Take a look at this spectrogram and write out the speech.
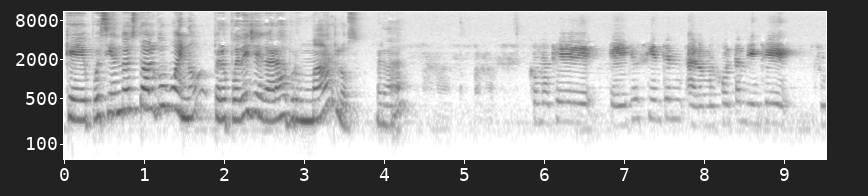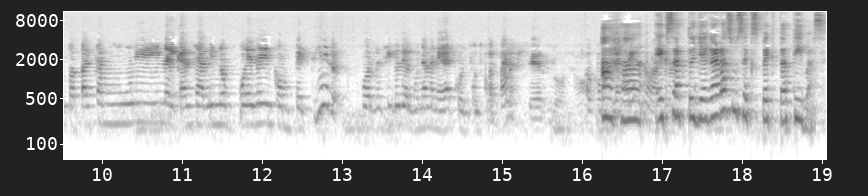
que pues siendo esto algo bueno, pero puede llegar a abrumarlos, ¿verdad? Como que, que ellos sienten a lo mejor también que su papá está muy inalcanzable y no pueden competir, por decirlo de alguna manera, con sus papás. Hacerlo, ¿no? Ajá, ajá. exacto, llegar a sus expectativas.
